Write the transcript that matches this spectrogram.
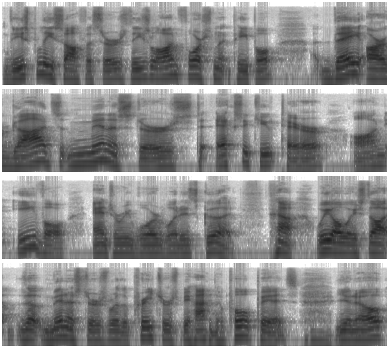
these police officers, these law enforcement people, they are God's ministers to execute terror on evil and to reward what is good. Now, we always thought the ministers were the preachers behind the pulpits, you know,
